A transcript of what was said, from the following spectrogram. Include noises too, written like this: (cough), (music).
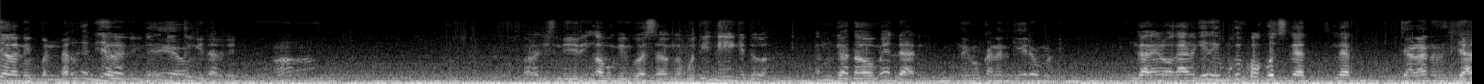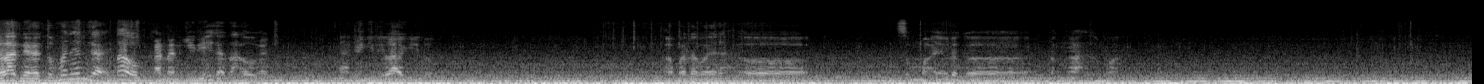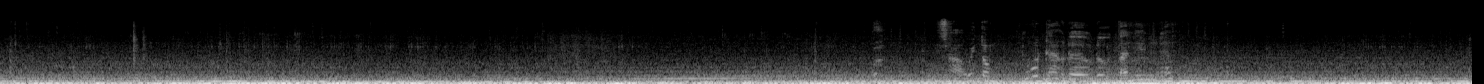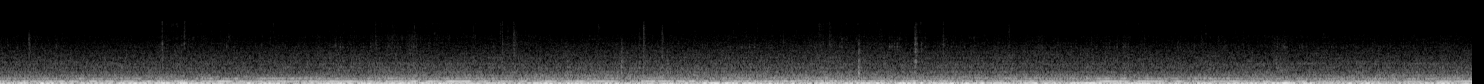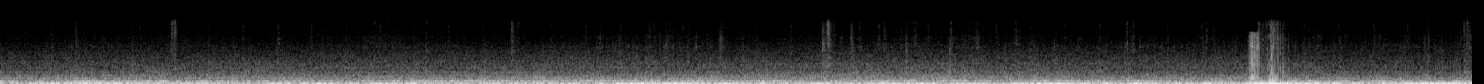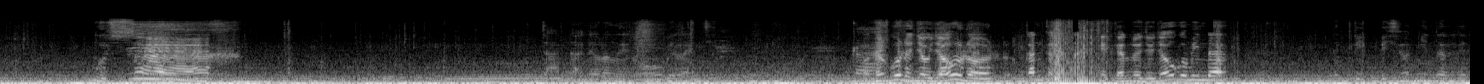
nih bener kan nih jalan nih Kan Iya. gitu kita nih Heeh. apalagi sendiri nggak mungkin gua ngebut ini gitu loh. Kan nggak tahu medan. Nengok kanan kiri mah nggak nengok kanan kiri mungkin fokus lihat lihat jalan. jalan ya. Cuman kan nggak tahu. Kanan kiri nggak tahu kan. Nah kayak gini lagi tuh. Apa namanya? Eh semaknya udah ke tengah semua wah ini sawit tom Ya udah udah udah hutannya udah Buset. Canda nih orang nih mobil anjing. Padahal gue udah jauh-jauh udah kan kelihatan dikit kan udah jauh-jauh gue minder. Ini tipis banget minder dia.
